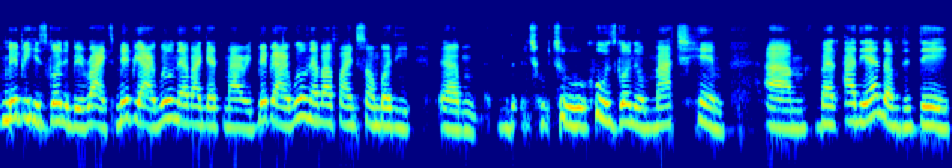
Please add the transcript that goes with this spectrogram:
Maybe he's going to be right. Maybe i will never get married. Maybe i will never find somebody um to, to who's going to match him. Um but at the end of the day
